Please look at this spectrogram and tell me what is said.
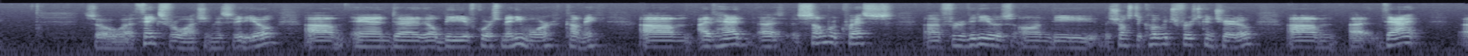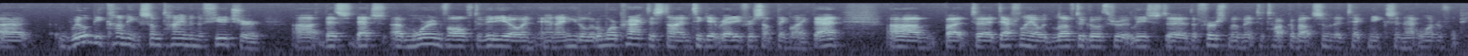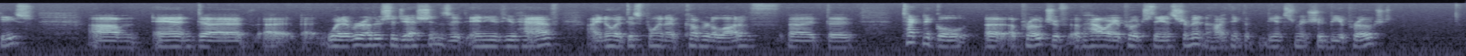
So uh, thanks for watching this video, um, and uh, there'll be, of course, many more coming. Um, I've had uh, some requests uh, for videos on the, the Shostakovich First Concerto. Um, uh, that uh, will be coming sometime in the future. Uh, that's that's a more involved video, and, and I need a little more practice time to get ready for something like that. Um, but definitely, I would love to go through at least the first movement to talk about some of the techniques in that wonderful piece. Um, and uh, uh, whatever other suggestions that any of you have, I know at this point I've covered a lot of the technical approach of, of how I approach the instrument and how I think the, the instrument should be approached.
